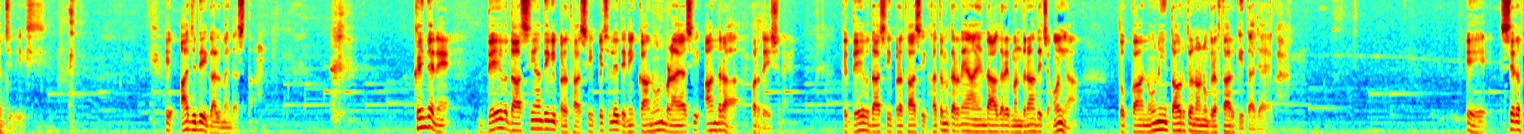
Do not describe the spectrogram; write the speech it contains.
ਅੱਜ ਵੀ। ਇਹ ਅੱਜ ਦੀ ਗੱਲ ਮੈਂ ਦੱਸਦਾ। ਕਹਿੰਦੇ ਨੇ ਦੇਵਦਾਸੀਆਂ ਦੀ ਵੀ ਪ੍ਰਥਾ ਸੀ। ਪਿਛਲੇ ਦਿਨੀ ਕਾਨੂੰਨ ਬਣਾਇਆ ਸੀ ਆਂਧਰਾ ਪ੍ਰਦੇਸ਼ ਨੇ ਕਿ ਦੇਵਦਾਸੀ ਪ੍ਰਥਾ ਸੀ ਖਤਮ ਕਰਦੇ ਆਇੰਦਾ ਅਗਰ ਇਹ ਮੰਦਰਾਂ ਦੇ ਚ ਹੋਈਆਂ, ਤਾਂ ਕਾਨੂੰਨੀ ਤੌਰ ਤੇ ਉਹਨਾਂ ਨੂੰ ਗ੍ਰਿਫਤਾਰ ਕੀਤਾ ਜਾਏਗਾ। ਇਹ ਸਿਰਫ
